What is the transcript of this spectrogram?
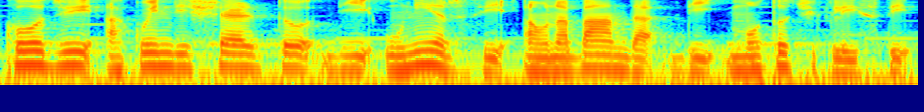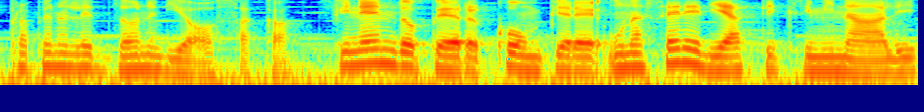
Koji ha quindi scelto di unirsi a una banda di motociclisti proprio nelle zone di Osaka, finendo per compiere una serie di atti criminali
